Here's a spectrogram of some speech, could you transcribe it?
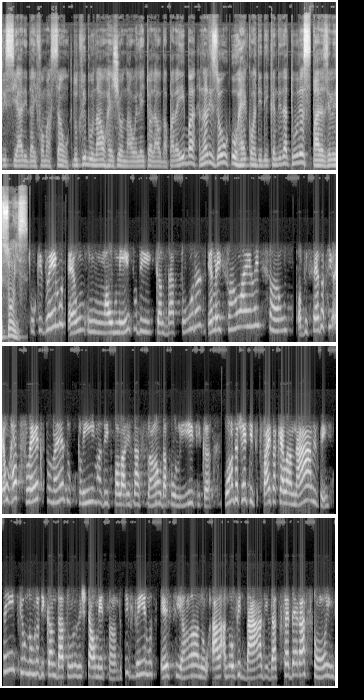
judiciária e da informação do Tribunal Regional Eleitoral da Paraíba, analisou o recorde de candidaturas para as eleições. O vemos é um, um aumento de candidaturas, eleição a eleição. Observa-se, é o reflexo né, do clima de polarização da política. Quando a gente faz aquela análise, sempre o número de candidaturas está aumentando. Tivemos esse ano a, a novidade das federações,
